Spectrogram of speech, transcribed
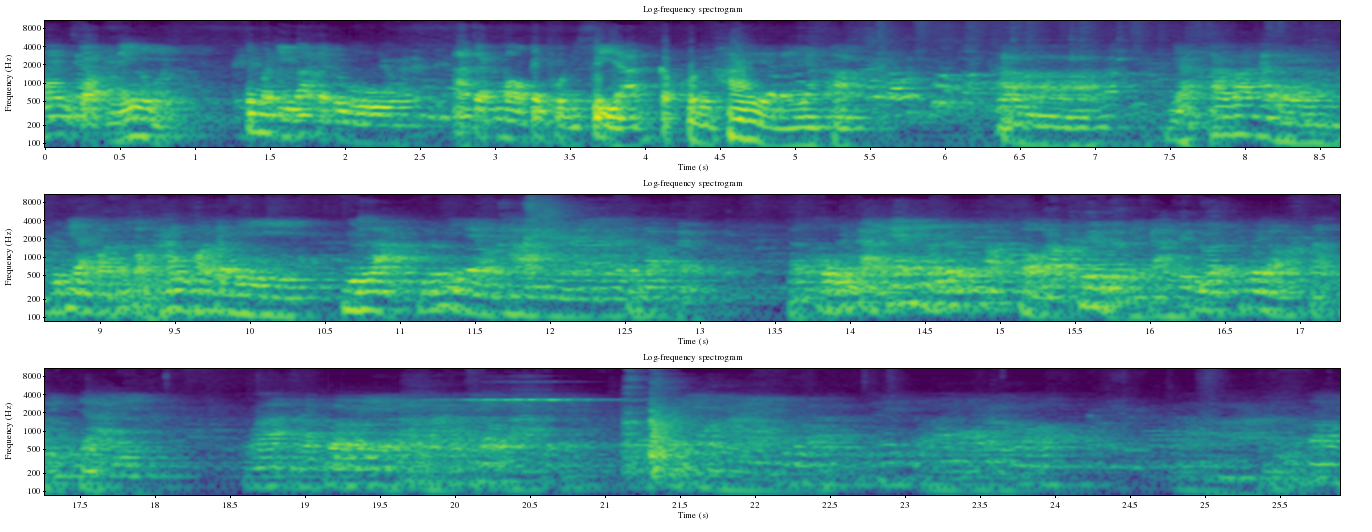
นั่นเจาะนี่ซึ่งบางทีก็อาจจะดูอาจจะมองเป็นผลเสียกับคนไข้อะไรอย่างเงี้ยครับอ่าอยากทราบว่าทางวิทยากรทั้งสองท่านพอจะมีมีหลักหรือมีแนวทางอะไรสำหรับแบบ สังคมการแพทย์ให้มันเริ่มซับซ้อนขึ้นในการที่เราช่วยเราตัดสินใจ ว่าในตัวเราเองอนาคตที่เราตามเนี่ยเราจะทำยังไงเพื่อให้สบายใจแล้วก็อ่าต้อง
